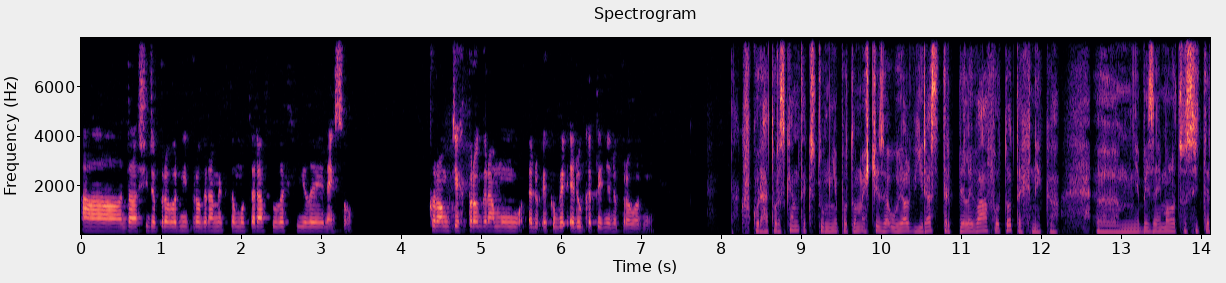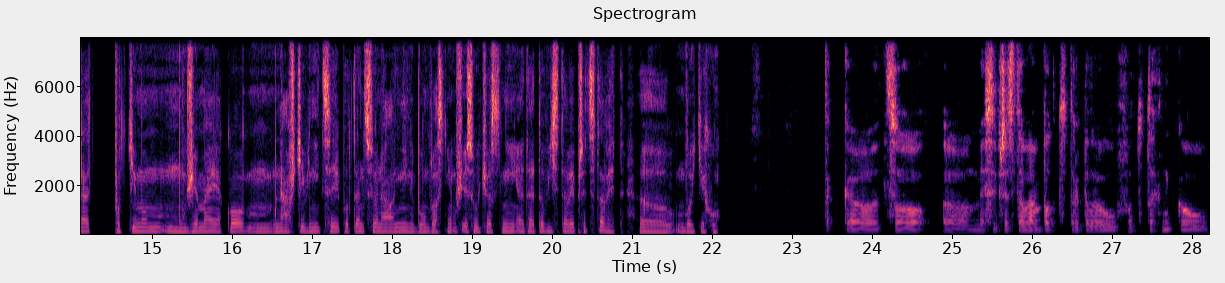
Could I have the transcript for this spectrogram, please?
A další doprovodní programy k tomu teda v tuhle chvíli nejsou. Krom těch programů edu, jakoby edukativně doprovodných. Tak v kurátorském textu mě potom ještě zaujal výraz trpělivá fototechnika. Eh, mě by zajímalo, co si teda pod tím můžeme jako návštěvníci potenciální nebo vlastně už i současní této výstavy představit. Eh, Vojtěchu. Tak eh, co eh, my si představujeme pod trpělivou fototechnikou?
